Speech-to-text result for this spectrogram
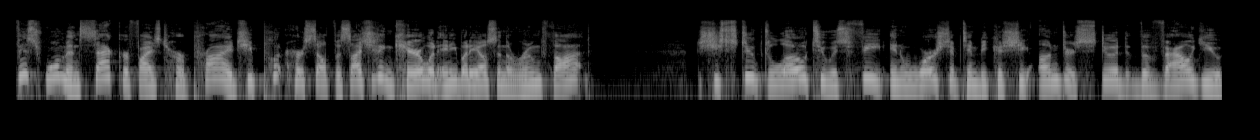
This woman sacrificed her pride. She put herself aside. She didn't care what anybody else in the room thought. She stooped low to his feet and worshiped him because she understood the value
